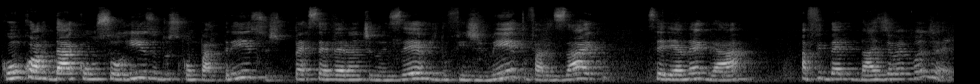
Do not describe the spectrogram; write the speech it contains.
Concordar com o sorriso dos compatrícios, perseverante nos erros do fingimento farisaico, seria negar a fidelidade ao Evangelho.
